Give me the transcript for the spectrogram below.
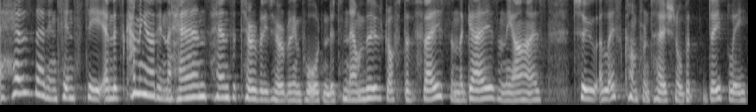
has that intensity, and it's coming out in the hands. Hands are terribly, terribly important. It's now moved off the face and the gaze and the eyes to a less confrontational but deeply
